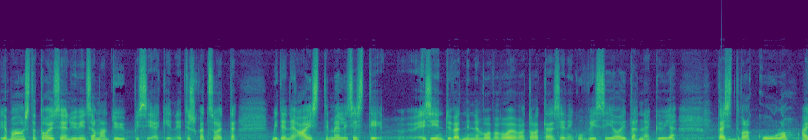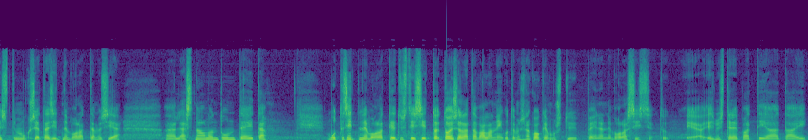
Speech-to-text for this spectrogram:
ja maasta toiseen hyvin samantyyppisiäkin. Et jos katsoo, että miten ne aistimellisesti esiintyvät, niin ne voivat olla tällaisia niin kuin visioita, näkyjä, tai sitten voi olla kuuloaistimuksia, tai sitten ne voi olla tämmöisiä läsnäolon tunteita. Mutta sitten ne voi olla tietysti toisella tavalla niin kuin tämmöisenä kokemustyyppeinä. Ne voi olla siis esimerkiksi telepatiaa tai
